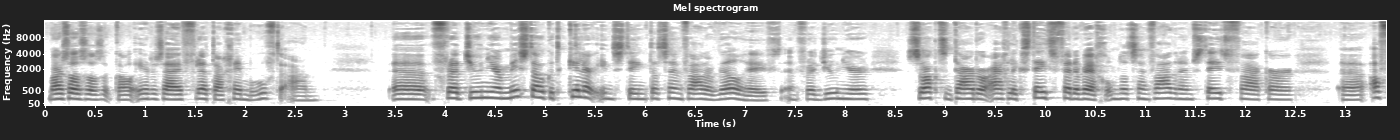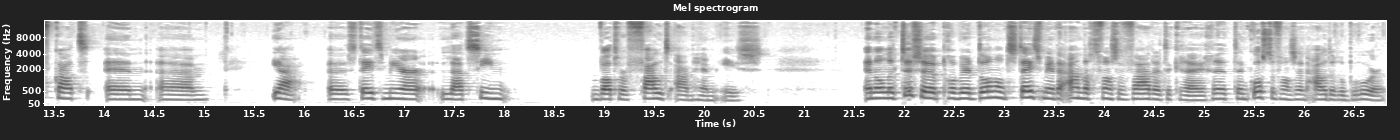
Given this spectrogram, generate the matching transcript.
maar zoals ik al eerder zei, Fred daar geen behoefte aan. Uh, Fred Jr. mist ook het killerinstinct dat zijn vader wel heeft. En Fred Jr. zakt daardoor eigenlijk steeds verder weg, omdat zijn vader hem steeds vaker uh, afkat en um, ja, uh, steeds meer laat zien wat er fout aan hem is. En ondertussen probeert Donald steeds meer de aandacht van zijn vader te krijgen ten koste van zijn oudere broer.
